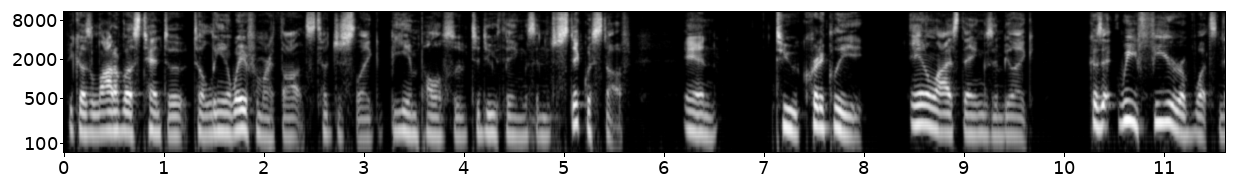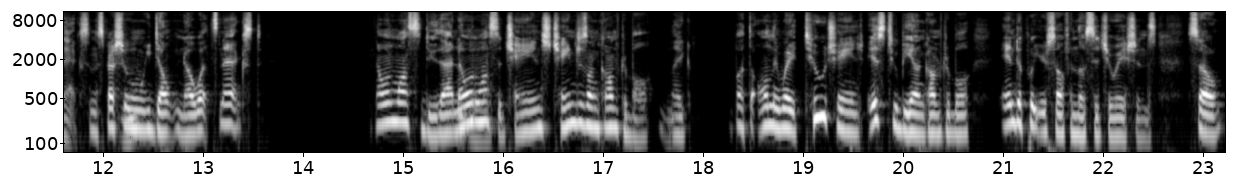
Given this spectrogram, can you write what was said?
because a lot of us tend to to lean away from our thoughts to just like be impulsive to do things and just stick with stuff and to critically analyze things and be like because we fear of what's next and especially when mm. we don't know what's next no one wants to do that. No one mm-hmm. wants to change. Change is uncomfortable. Mm-hmm. Like but the only way to change is to be uncomfortable and to put yourself in those situations. So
